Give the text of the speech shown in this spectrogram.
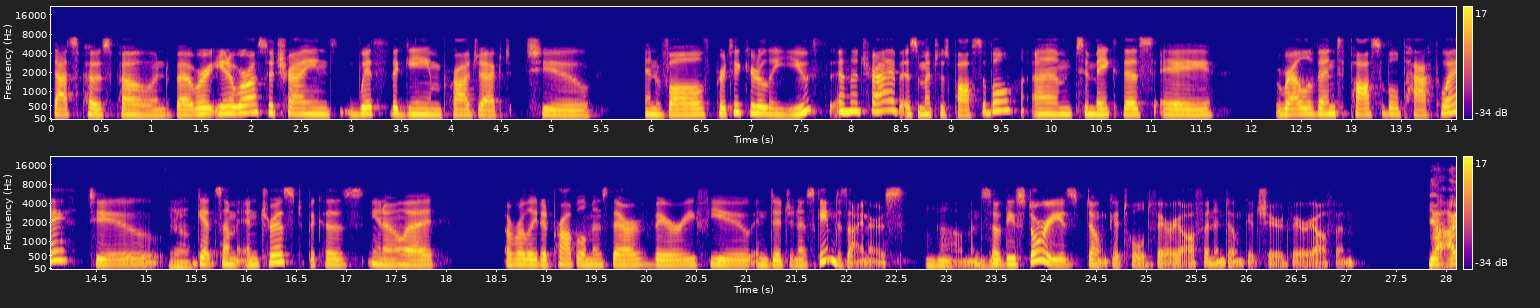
that's postponed but we're you know we're also trying with the game project to involve particularly youth in the tribe as much as possible um, to make this a relevant possible pathway to Yeah. get some interest because you know a, a related problem is there are very few indigenous game designers Mhm. um, and so these stories don't get told very often and don't get shared very often Yeah, I,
